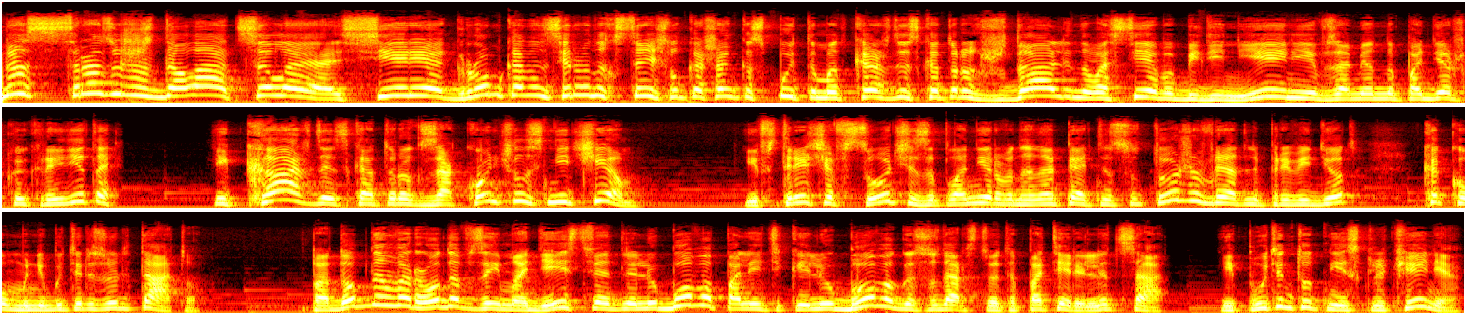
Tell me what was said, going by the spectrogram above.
нас сразу же ждала целая серия громко анонсированных встреч Лукашенко с Путиным, от каждой из которых ждали новостей об объединении взамен на поддержку и кредиты, и каждая из которых закончилась ничем. И встреча в Сочи, запланированная на пятницу, тоже вряд ли приведет к какому-нибудь результату. Подобного рода взаимодействие для любого политика и любого государства – это потеря лица. И Путин тут не исключение.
